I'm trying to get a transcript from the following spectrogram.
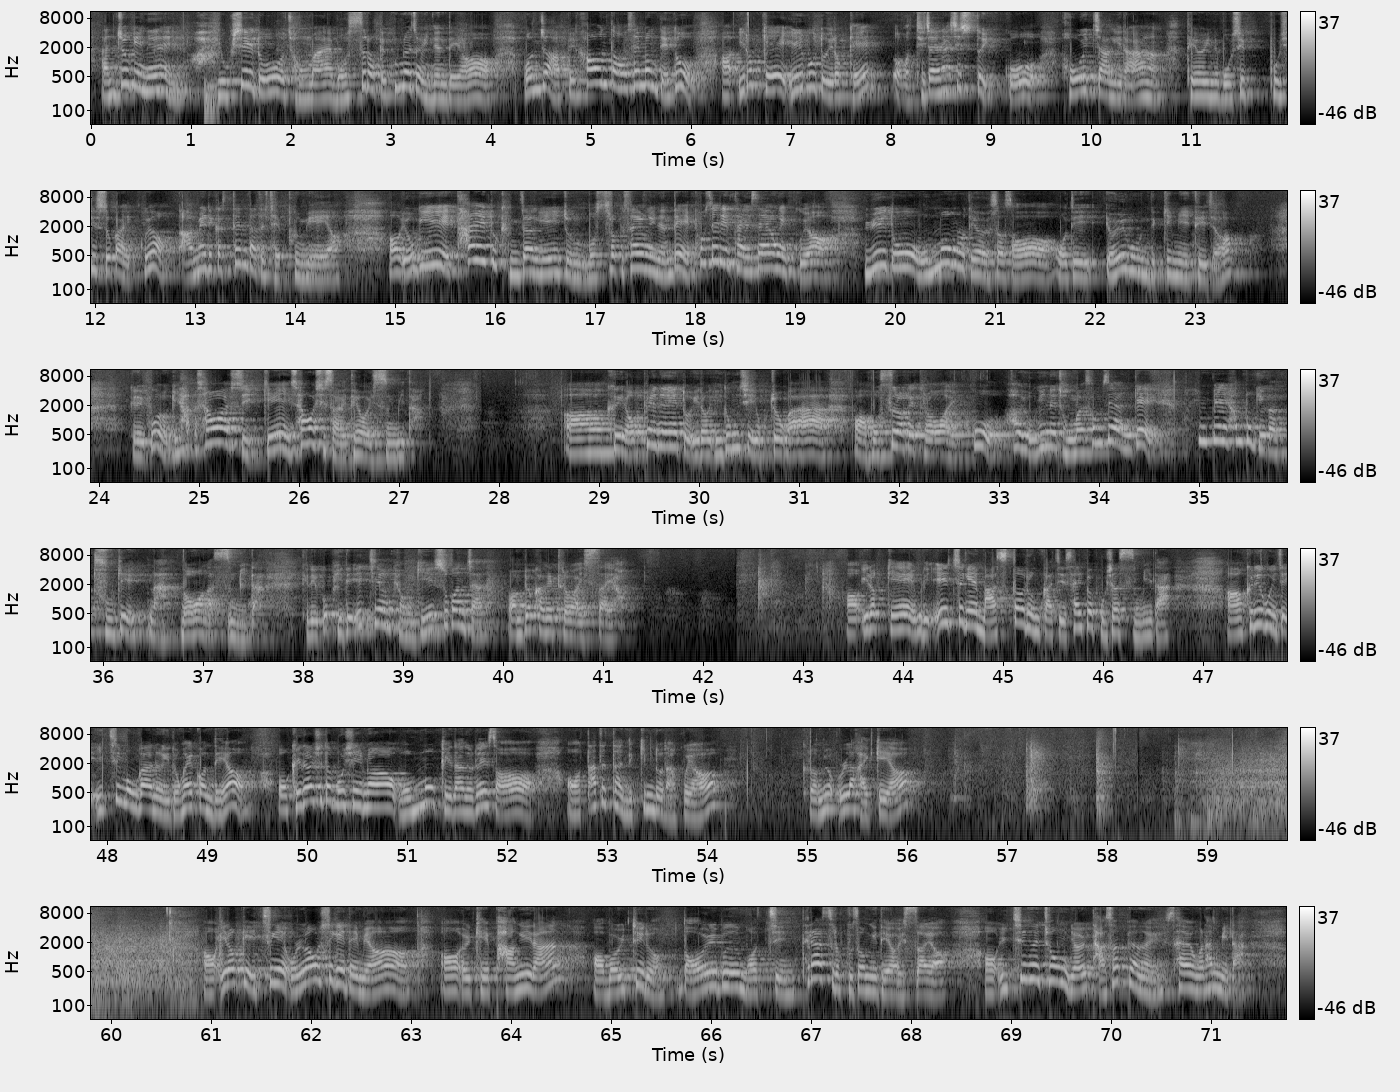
안쪽에는 아, 욕실도 정말 멋스럽게 꾸며져 있는데요. 먼저 앞에 카운터 세면대도 아, 이렇게 일부도 이렇게 어, 디자인하실 수도 있고 거울장이랑 되어 있는 모습 보실 수가 있고요. 아메리카 스탠다드 제품이에요. 어, 여기 타일도 굉장히 좀 멋스럽게 사용했는데 포세린 타일 사용했고요. 위에도 원목으로 되어 있어서 어디 여행 온 느낌이 들죠. 그리고 여기 하- 샤워할 수 있게 샤워 시설이 되어 있습니다. 아, 그 옆에는 또 이런 이동식 욕조가 어, 멋스럽게 들어와 있고, 아, 여기는 정말 섬세한 게 흰배 한보기가 두 개나 넣어놨습니다. 그리고 비대 일체형 변기 수건장 완벽하게 들어와 있어요. 어, 이렇게 우리 1층의 마스터룸까지 살펴보셨습니다. 아, 그리고 이제 2층 공간으로 이동할 건데요. 어, 계단실도 보시면 원목 계단으로 해서 어, 따뜻한 느낌도 나고요. 그러면 올라갈게요. 어, 이렇게 2층에 올라오시게 되면 어, 이렇게 방이랑 어, 멀티룸, 넓은 멋진 테라스로 구성이 되어 있어요. 어, 2층은 총 15평을 사용을 합니다.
